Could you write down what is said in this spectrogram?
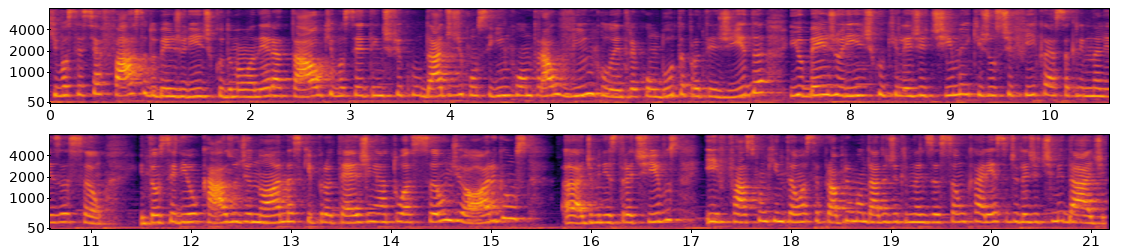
que você se afasta do bem jurídico de uma maneira tal que você tem dificuldade de conseguir encontrar o vínculo entre a conduta protegida e o bem jurídico que legitima e que justifica essa criminalização. Então, seria o caso de normas que protegem a atuação de órgãos ah, administrativos e faz com que então esse próprio mandado de criminalização careça de legitimidade,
